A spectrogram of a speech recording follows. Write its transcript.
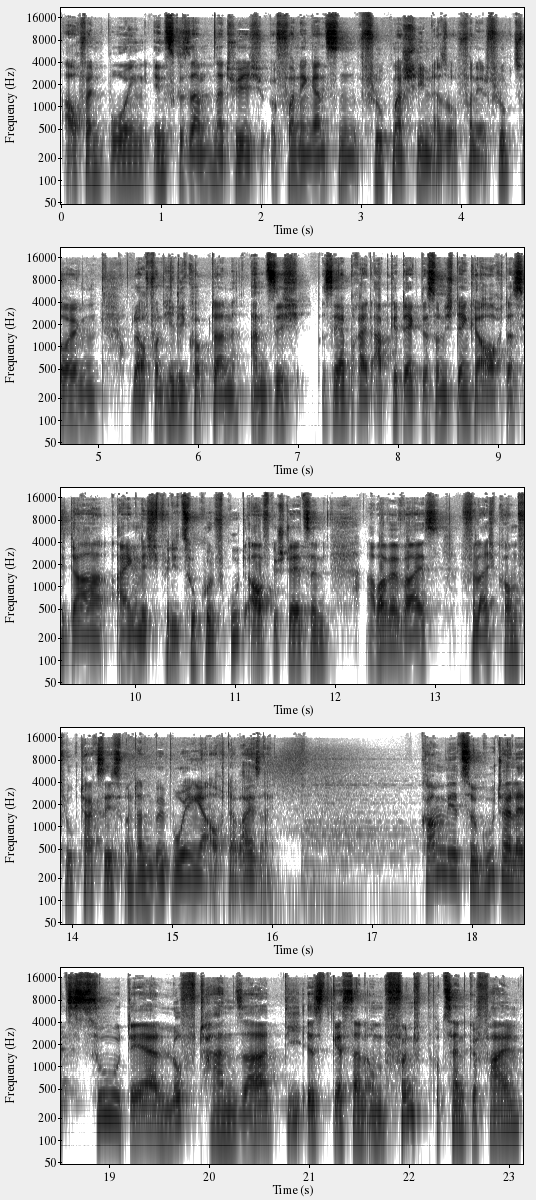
auch wenn Boeing insgesamt natürlich von den ganzen Flugmaschinen, also von den Flugzeugen oder auch von Helikoptern an sich sehr breit abgedeckt ist und ich denke auch, dass sie da eigentlich für die Zukunft gut aufgestellt sind. Aber wer weiß, vielleicht kommen Flugtaxis und dann will Boeing ja auch dabei sein. Kommen wir zu guter Letzt zu der Lufthansa. Die ist gestern um 5% gefallen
